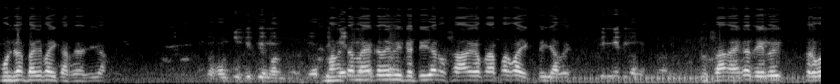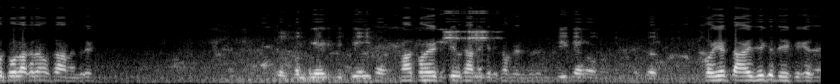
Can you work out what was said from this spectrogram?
ਮੁੰਡੇ ਨਾਲ ਬੈਸਬਾਜ਼ੀ ਕਰ ਰਿਹਾ ਸੀਗਾ। ਹੁਣ ਤੁਸੀਂ ਕੀ ਮੰਗ ਕਰਦੇ ਹੋ? ਮੰਗ ਤਾਂ ਮੈਂ ਕਦੇ ਵੀ ਗੱਡੀ ਦਾ ਨੁਕਸਾਨ ਆਪਣਾ ਭਰਵਾਈ ਕੀਤੀ ਜਾਵੇ। ਕਿੰਨੇ ਕਿਲੋ ਨੁਕਸਾਨ? ਨੁਕਸਾਨ ਹੈਗਾ ਦੇ ਲੋ ਤੇਰੇ ਕੋਲ 2 ਲੱਖ ਦਾ ਨੁਕਸਾਨ ਹੈ ਵੀਰੇ। ਕੰਪਲੇਂਟ ਕੀਤੀ ਹੈ ਹਾਂ ਕੋਈ ਕਿਤੇ ਥਾਣੇ ਕਰੀ ਕੰਪਲੇਂਟ ਠੀਕ ਹੈ ਕੋਈ ਇਹ ਤਾਏ ਜੀ ਕੇ ਦੇਖ ਕੇ ਗਏ ਨੇ।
